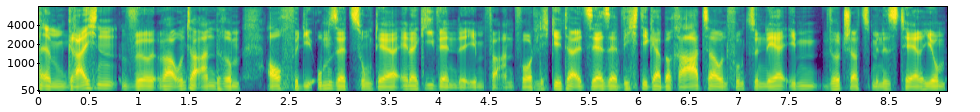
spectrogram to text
Ähm, Greichen war unter anderem auch für die Umsetzung der Energiewende eben verantwortlich, gilt er als sehr, sehr wichtiger Berater und Funktionär im Wirtschaftsministerium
